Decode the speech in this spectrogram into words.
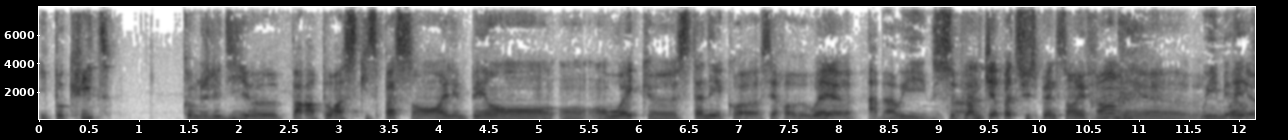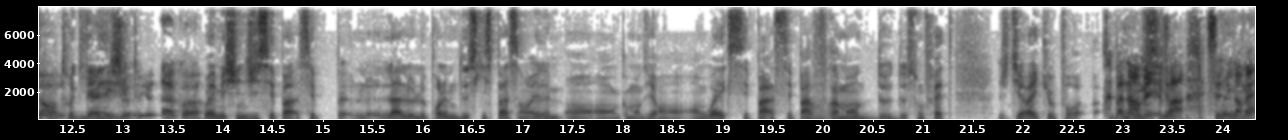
hypocrite comme je l'ai dit, euh, par rapport à ce qui se passe en LMP1 en, en, en WEC euh, cette année, quoi. C'est euh, ouais. ah bah oui. Mais se plaindre qu'il n'y a pas de suspense en F1, mais. oui, mais enfin entre guillemets. Allé chez Toyota, quoi. Ouais, mais Shinji, c'est pas, c'est là le, problème de ce qui se passe en LM, en, en comment dire, en, en WEC, c'est pas, c'est pas vraiment de, de son fait je dirais que pour bah non mais enfin c'est non mais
